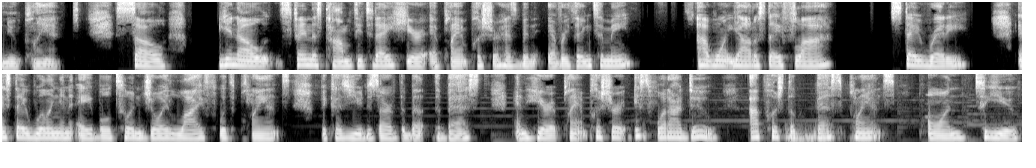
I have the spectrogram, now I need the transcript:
new plant. So, you know, spending this time with you today here at Plant Pusher has been everything to me. I want y'all to stay fly stay ready, and stay willing and able to enjoy life with plants because you deserve the, be- the best. And here at Plant Pusher, it's what I do. I push the best plants on to you.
